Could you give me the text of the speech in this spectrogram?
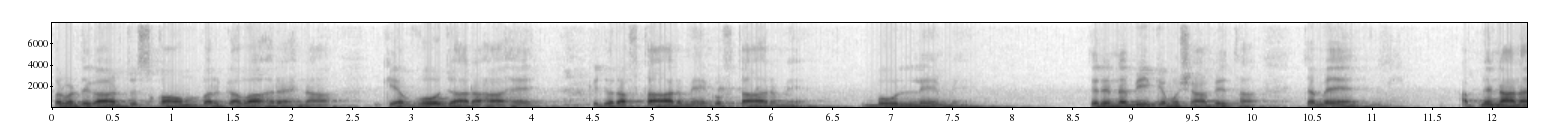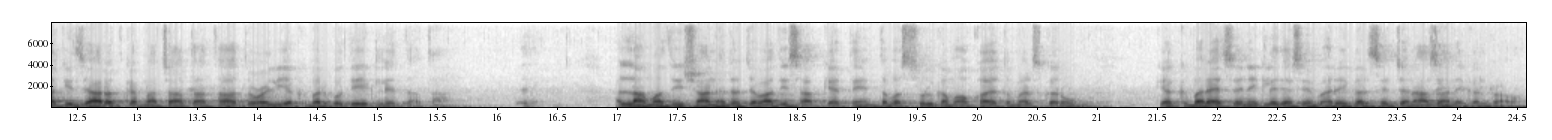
پروردگار تو اس قوم پر گواہ رہنا کہ اب وہ جا رہا ہے کہ جو رفتار میں، گفتار میں، بولنے میں تیرے نبی کے مشابہ تھا۔ جب میں اپنے نانا کی زیارت کرنا چاہتا تھا تو علی اکبر کو دیکھ لیتا تھا۔ علامہ ذیشان حضرت جوادی صاحب کہتے ہیں توسل کا موقع ہے تو میں عرض کروں کہ اکبر ایسے نکلے جیسے بھرے گھر سے جنازہ نکل رہا ہو۔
